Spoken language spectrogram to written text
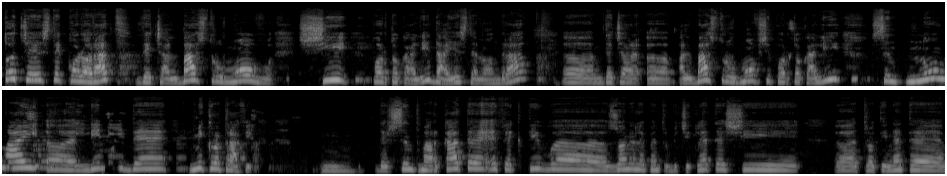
tot ce este colorat, deci albastru, mov și portocalii, da, este Londra, uh, deci uh, albastru, mov și portocalii sunt numai linii de microtrafic. Mm, deci sunt marcate efectiv uh, zonele pentru biciclete și uh, trotinete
